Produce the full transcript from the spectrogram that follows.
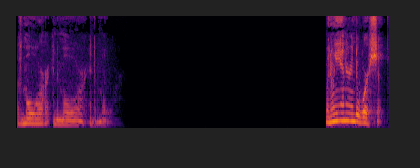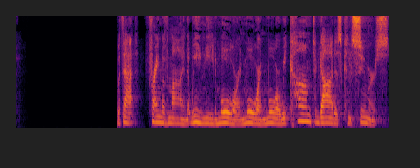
of more and more and more. When we enter into worship, with that frame of mind that we need more and more and more. We come to God as consumers,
